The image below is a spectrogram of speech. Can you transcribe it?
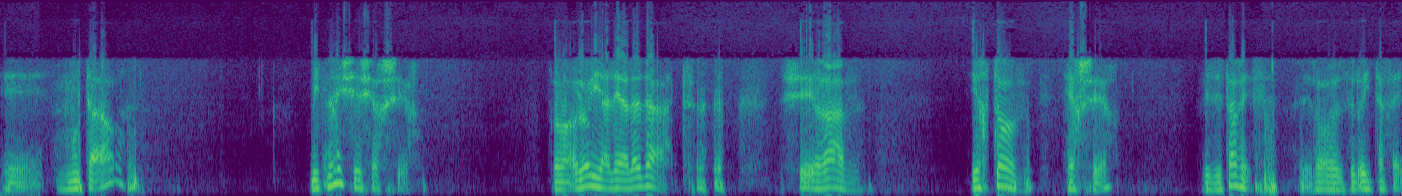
Uh, מותר, בתנאי שיש הכשר. כלומר, לא יעלה על הדעת שרב יכתוב הכשר, וזה טרף. זה לא, זה לא ייתכן.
